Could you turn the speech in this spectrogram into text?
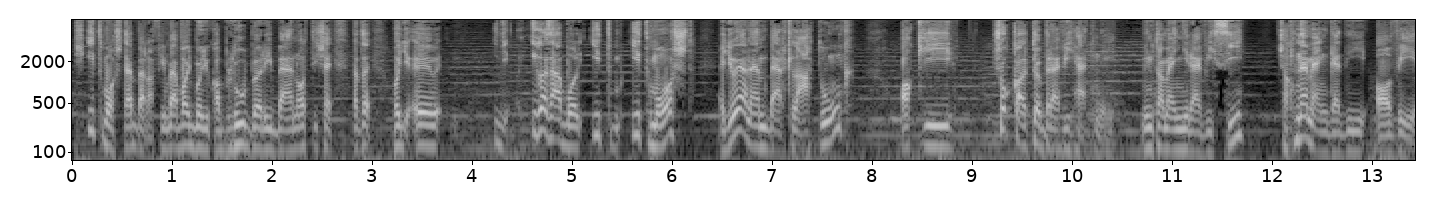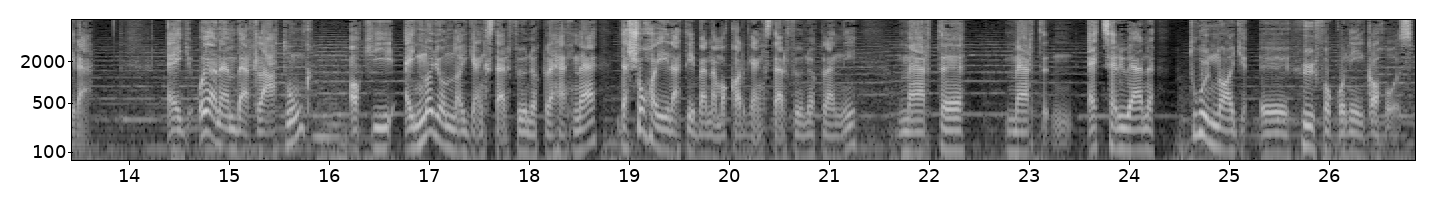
És itt most ebben a filmben, vagy mondjuk a Blueberry-ben ott is, egy, tehát hogy ö, így, igazából itt, itt most egy olyan embert látunk, aki sokkal többre vihetné, mint amennyire viszi, csak nem engedi a vére. Egy olyan embert látunk, aki egy nagyon nagy gangsterfőnök lehetne, de soha életében nem akar gangsterfőnök lenni, mert mert egyszerűen túl nagy ö, hőfokon ég ahhoz,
